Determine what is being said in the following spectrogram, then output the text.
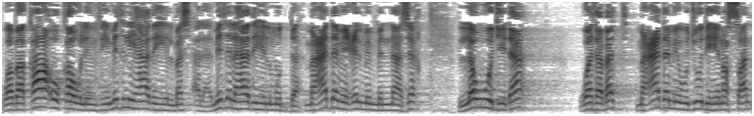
وبقاء قول في مثل هذه المسألة مثل هذه المدة مع عدم علم بالناسخ لو وجد وثبت مع عدم وجوده نصا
